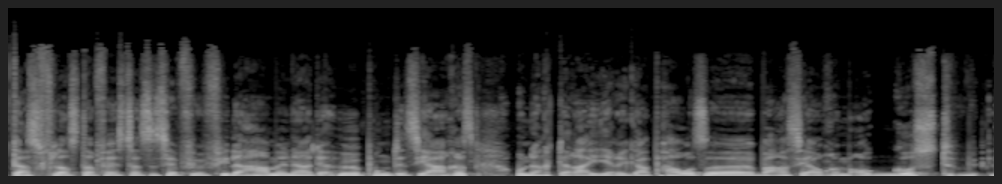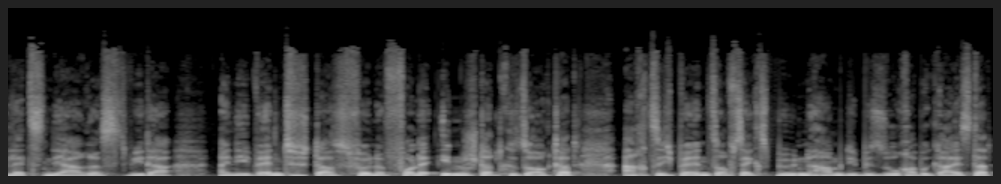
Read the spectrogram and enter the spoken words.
Das Pflasterfest, das ist ja für viele Hamelner der Höhepunkt des Jahres und nach dreijähriger Pause war es ja auch im August letzten Jahres wieder ein Event, das für eine volle Innenstadt gesorgt hat. 80 Bands auf sechs Bühnen haben die Besucher begeistert.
